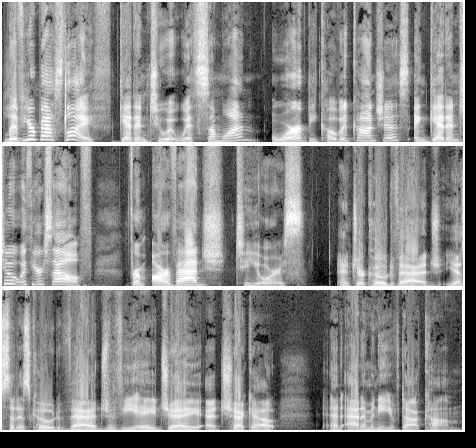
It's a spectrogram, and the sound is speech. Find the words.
Live your best life. Get into it with someone or be COVID conscious and get into it with yourself. From our VAG to yours. Enter code VAJ. Yes, that is code VAJ, V A J, at checkout at adamandeve.com.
